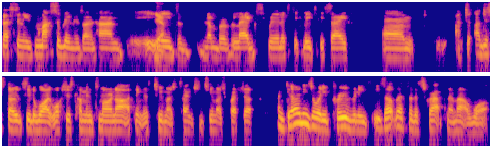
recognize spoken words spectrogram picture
Destiny's massively in his own hands. He yeah. needs a number of legs realistically to be safe. Um, I, ju- I just don't see the whitewashers coming tomorrow night. I think there's too much tension, too much pressure. And Gurney's already proven he's he's up there for the scrap no matter what.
